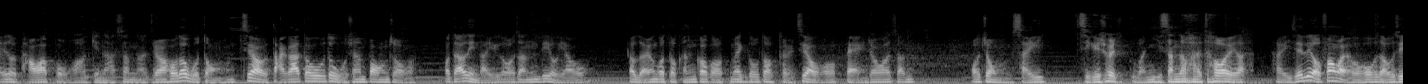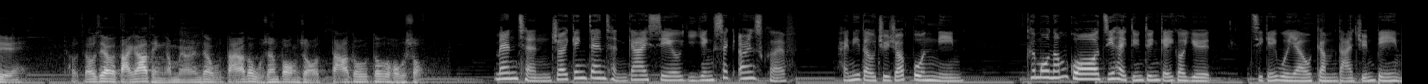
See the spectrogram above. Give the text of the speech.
喺度跑下步啊、健下身啊，仲有好多活动。之后大家都都互相帮助。 我第一年嚟嗰陣，呢度有有兩個讀緊嗰個 medical doctor。之後我病咗嗰陣，我仲唔使自己出去揾醫生都係 都可以啦。係，而且呢度氛圍好好，就好似就好似一個大家庭咁樣，就大家都互相幫助，大家都都好熟。Manton 再經 Denton 介紹而認識 Earnscliffe，喺呢度住咗半年，佢冇諗過只係短短幾個月，自己會有咁大轉變。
